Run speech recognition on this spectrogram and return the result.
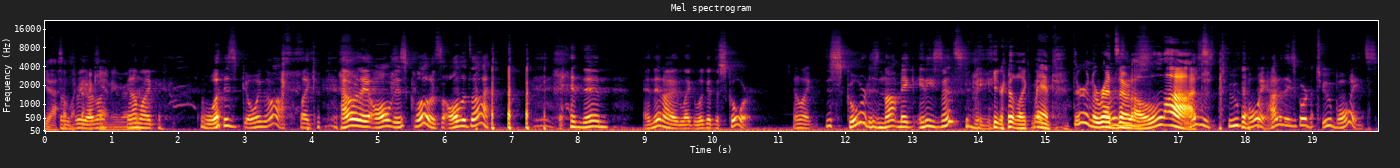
Yeah. from the like three that. yard line, and I'm like, what is going on? Like, how are they all this close all the time? and then, and then I like look at the score, and I'm like, this score does not make any sense to me. You're like, man, they're in the red zone a lot. This is two point. How did they score two points?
